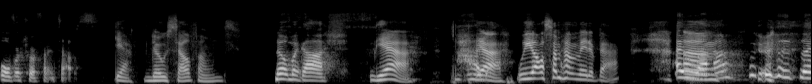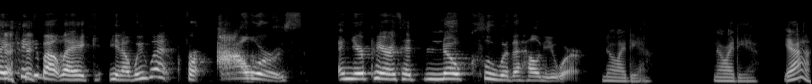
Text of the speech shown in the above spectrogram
over to a friend's house. Yeah no cell phones. No my gosh. Yeah God. yeah we all somehow made it back. I um, laugh because it's like think about like you know we went for hours and your parents had no clue where the hell you were. No idea. No idea. Yeah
